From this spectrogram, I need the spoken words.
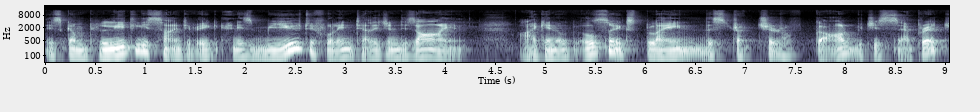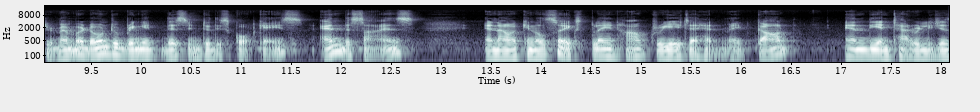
is completely scientific and is beautiful, intelligent design. I can also explain the structure of God, which is separate. Remember, don't to bring it this into this court case and the science. And now I can also explain how Creator had made God, and the entire religion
